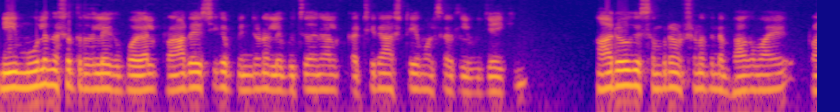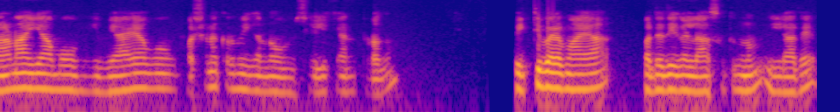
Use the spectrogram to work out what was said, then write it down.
നീ മൂലനക്ഷത്രത്തിലേക്ക് പോയാൽ പ്രാദേശിക പിന്തുണ ലഭിച്ചതിനാൽ കക്ഷി രാഷ്ട്രീയ മത്സരത്തിൽ വിജയിക്കും. ആരോഗ്യ സംരക്ഷണത്തിന്റെ ഭാഗമായി പ്രാണായാമവും ഈ വ്യായാമവും ഭക്ഷണ ക്രമീകരണവും ശീലിക്കാൻ തുടങ്ങും. വ്യക്തിപരമായ പദ്ധതികളിൽ ആസൂത്രണം ഇല്ലാതെ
